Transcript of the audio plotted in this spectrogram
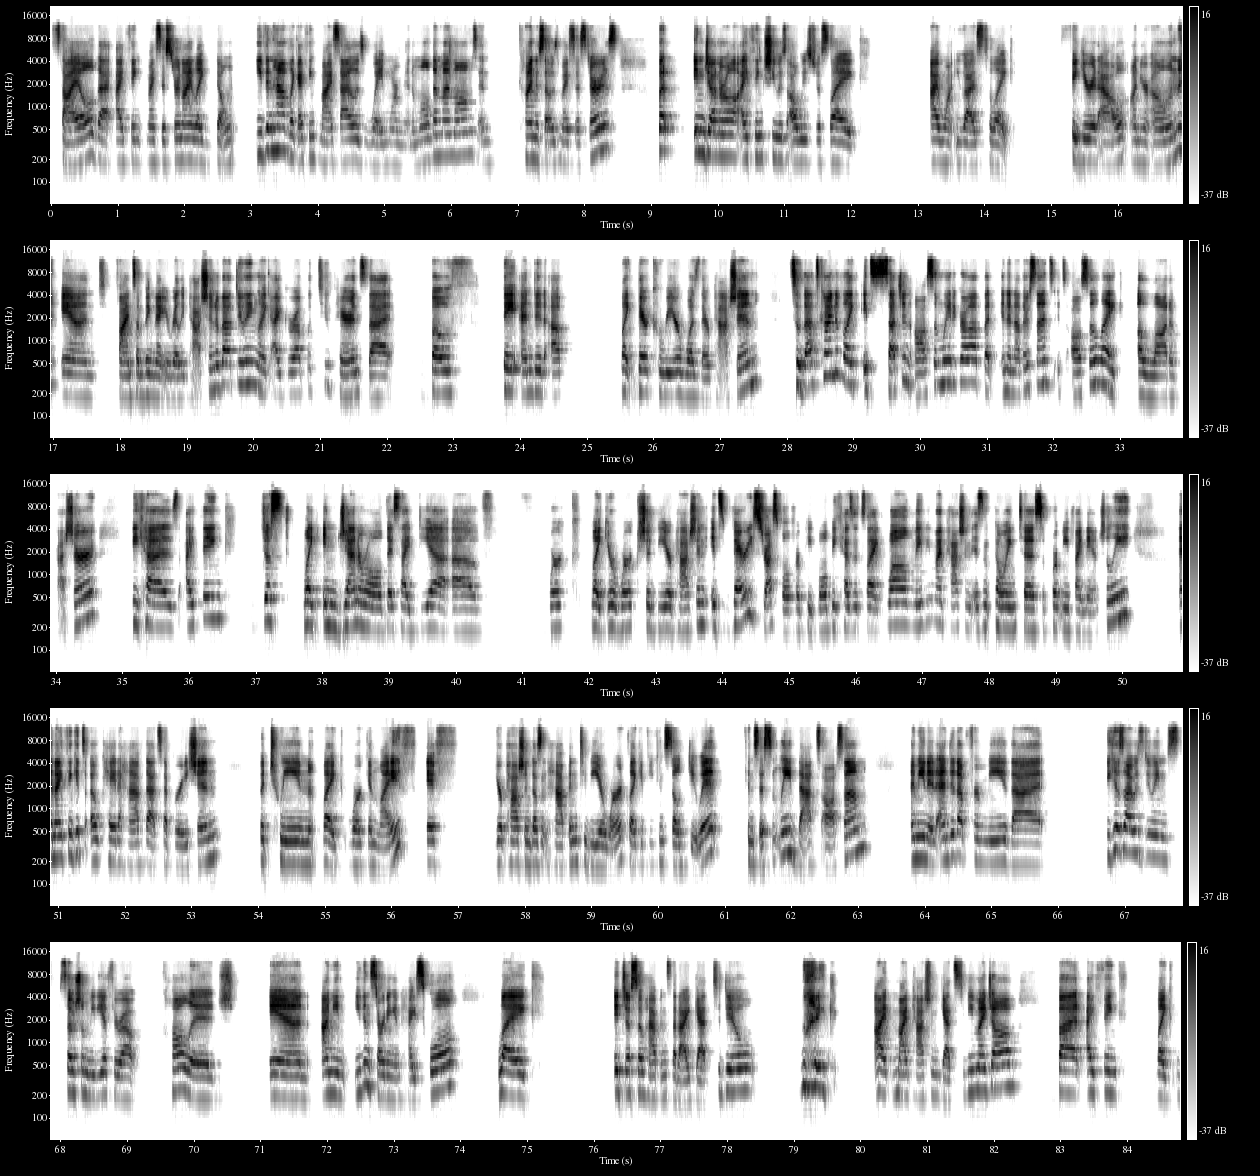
style that I think my sister and I like don't even have. Like I think my style is way more minimal than my mom's and kind of so is my sister's. But in general, I think she was always just like, I want you guys to like figure it out on your own and find something that you're really passionate about doing. Like I grew up with two parents that both they ended up like their career was their passion. So that's kind of like it's such an awesome way to grow up, but in another sense it's also like a lot of pressure because I think just like in general this idea of work like your work should be your passion it's very stressful for people because it's like well maybe my passion isn't going to support me financially. And i think it's okay to have that separation between like work and life if your passion doesn't happen to be your work like if you can still do it consistently that's awesome i mean it ended up for me that because i was doing social media throughout college and I mean, even starting in high school, like it just so happens that I get to do like I my passion gets to be my job. But I think like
